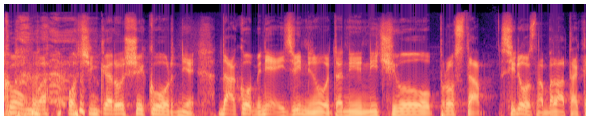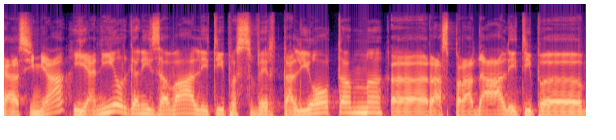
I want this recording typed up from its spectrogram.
комбо. Очень хорошие корни. Да, корни, не, извини, ну, это ничего, просто серьезно была такая семья, и они организовали типа с вертолетом, э, распродали типа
